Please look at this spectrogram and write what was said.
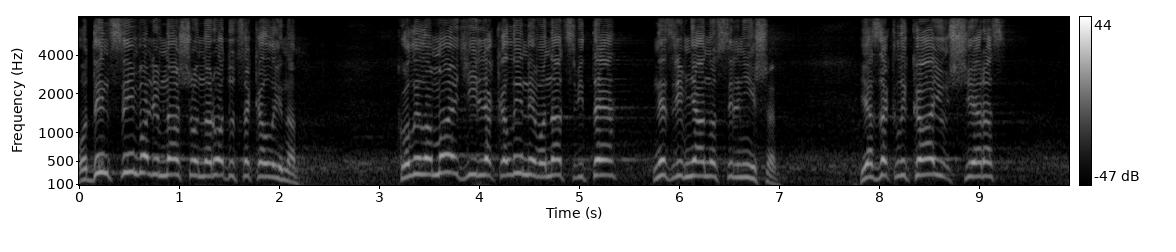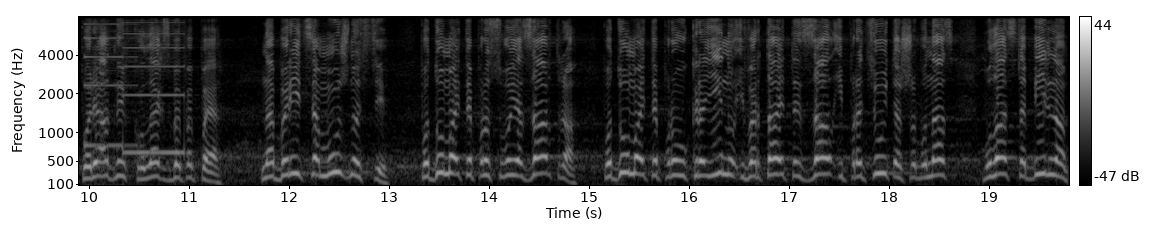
Один з символів нашого народу це калина. Коли ламають гілля калини, вона цвіте незрівняно сильніше. Я закликаю ще раз порядних колег з БПП. Наберіться мужності, подумайте про своє завтра, подумайте про Україну і вертайтесь в зал і працюйте, щоб у нас була стабільна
